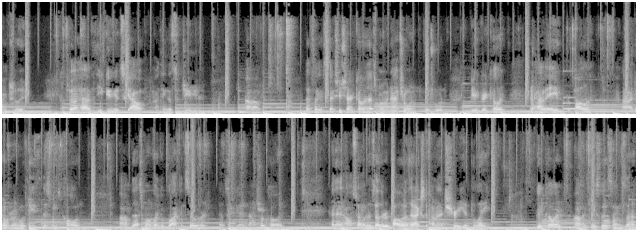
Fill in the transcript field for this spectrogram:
actually. So I have the Googan Scout. I think that's a junior. Um, that's like a sexy shad color. That's more of a natural one, be a great color. And I have a Rapala. I don't remember what these, this one's called. Um, that's more of like a black and silver. That's a good natural color. And then also I have this other Rapala that I actually found in a tree at the lake. Good color. Um, it's basically the same as that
